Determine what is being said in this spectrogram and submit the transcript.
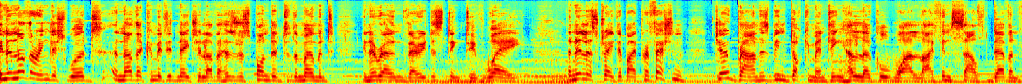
In another English wood, another committed nature lover has responded to the moment in her own very distinctive way. An illustrator by profession, Jo Brown has been documenting her local wildlife in South Devon.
